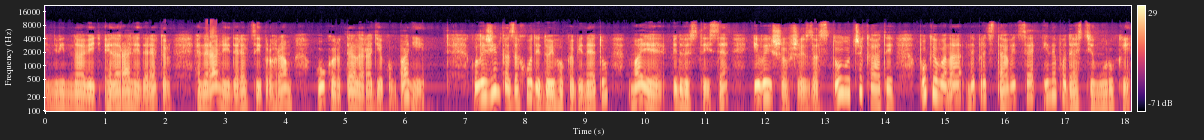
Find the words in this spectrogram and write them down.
він навіть генеральний директор Генеральної дирекції програм Укртелерадіокомпанії, коли жінка заходить до його кабінету, має підвестися і, вийшовши за столу, чекати, поки вона не представиться і не подасть йому руки.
